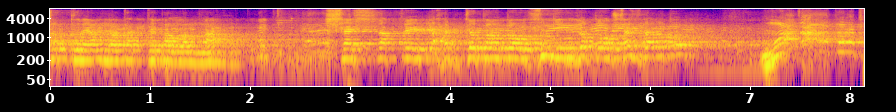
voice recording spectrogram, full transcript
চত্বরে আমরা থাকতে পারলাম না। শেষ রাত্রে তাহাজ্যতরত, সুদীর্ঘত শেষদারত মজাতরত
